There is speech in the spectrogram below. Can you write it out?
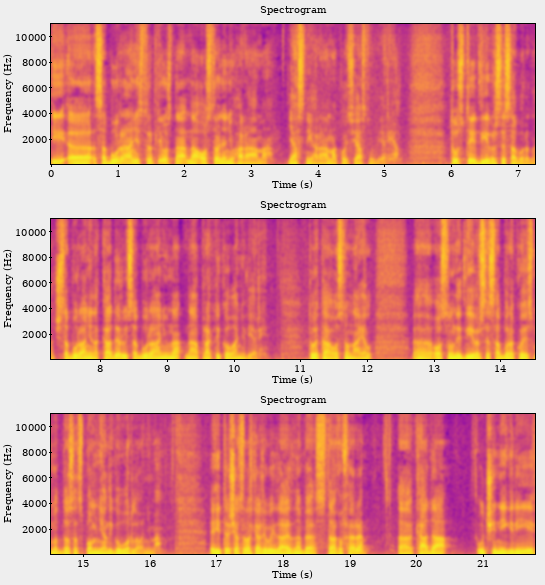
I uh, saburanje, strpljivost na, na ostavljanju harama, jasni harama koji su jasni uvjerijali. To su te dvije vrste sabora, znači saburanje na kaderu i saburanju na, na praktikovanje vjeri. To je ta osnovna, jel, uh, e, osnovne dvije vrste sabora koje smo do sad spominjali i govorili o njima. E, I treća stvar kaže Vida Ednebe Stagofere, uh, kada učini grijeh,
